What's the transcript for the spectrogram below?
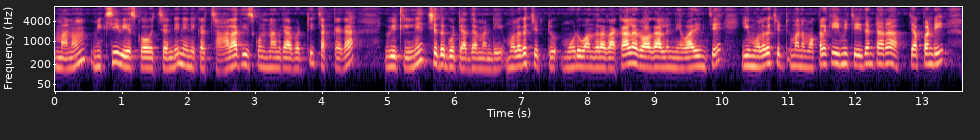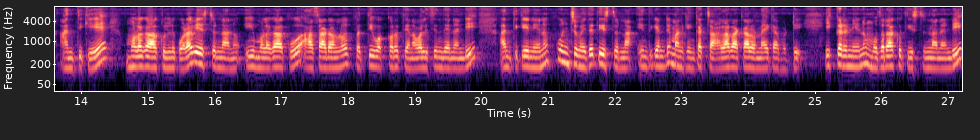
మనం మిక్సీ వేసుకోవచ్చండి. నేను ఇక్కడ చాలా తీసుకుంటున్నాను కాబట్టి చక్కగా వీటిని చిదగొట్టేద్దామండి. ములగ చెట్టు మూడు వందల రకాల రోగాలను నివారించే ఈ ములగ చెట్టు మన మొక్కలకి ఏమీ చేయదంటారా? చెప్పండి. అందుకే ములగాకుల్ని కూడా వేస్తున్నాను. ఈ ములగాకు ఆషాఢంలో ప్రతి ఒక్కరూ తినవలసిందేనండి. అందుకే నేను కొంచెం అయితే తీస్తున్నా. ఎందుకంటే మనకి ఇంకా చాలా రకాలు ఉన్నాయి కాబట్టి. ఇక్కడ నేను ముదరాకు తీస్తున్నానండి.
